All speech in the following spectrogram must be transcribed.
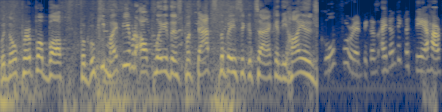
with no purple buff. Fubuki might be able to outplay this, but that's the basic attack and the high end. Go for it because I don't think that they have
